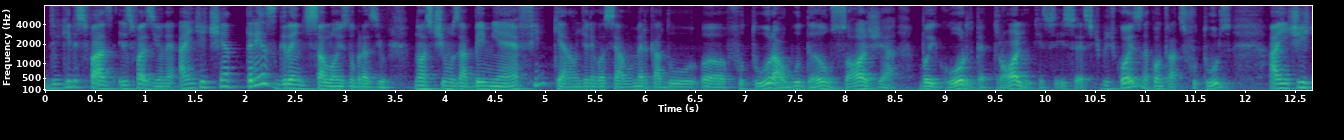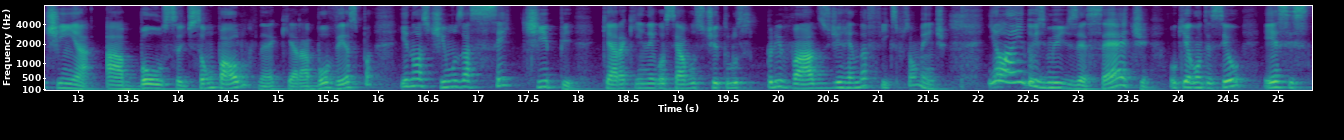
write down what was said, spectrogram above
Do que eles, faz, eles faziam, né? A gente tinha três grandes salões no Brasil. Nós tínhamos a BMF, que era onde negociava o mercado uh, futuro, algodão, soja, boi gordo, petróleo, que isso, esse tipo de coisa, né? Contratos futuros. A gente tinha a Bolsa de São Paulo, né? Que era a Bovespa. E nós tínhamos a CETIP, que era quem negociava os títulos privados de renda fixa, principalmente. E lá em 2017, o que aconteceu? Esses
